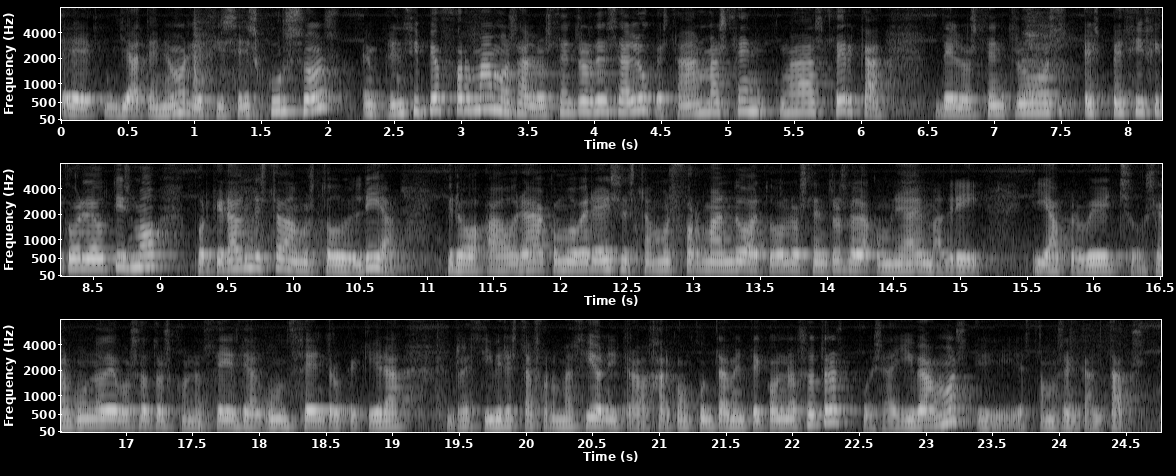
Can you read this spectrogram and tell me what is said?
eh, ya tenemos 16 cursos. En principio formamos a los centros de salud que estaban más, más cerca de los centros específicos de autismo porque era donde estábamos todo el día. Pero ahora, como veréis, estamos formando a todos los centros de la Comunidad de Madrid y aprovecho, si alguno de vosotros conocéis de algún centro que quiera recibir esta formación y trabajar conjuntamente con nosotros, pues allí vamos y estamos encantados.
